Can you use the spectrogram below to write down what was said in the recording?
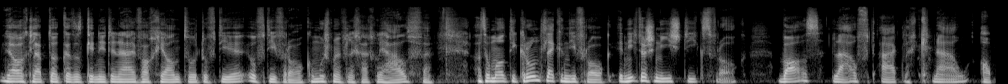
Ja, ich glaube, das gibt nicht eine einfache Antwort auf die, auf die Frage. Da muss man vielleicht ein bisschen helfen. Also mal die grundlegende Frage, das ist eine Einstiegsfrage. Was läuft eigentlich genau ab?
